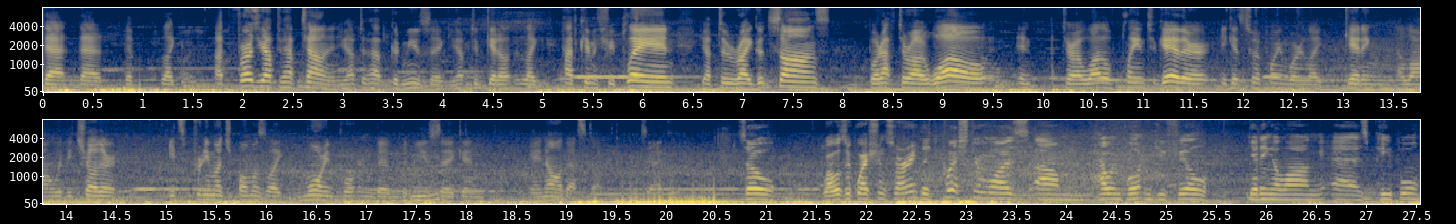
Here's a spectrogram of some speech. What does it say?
that that the like at first you have to have talent, you have to have good music, you have to get a, like have chemistry playing, you have to write good songs. But after a while, and after a while of playing together, it gets to a point where like getting along with each other, it's pretty much almost like more important than the music and and all that stuff. Exactly. So What was the question? Sorry. the question was, um, how important do you feel getting along as people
